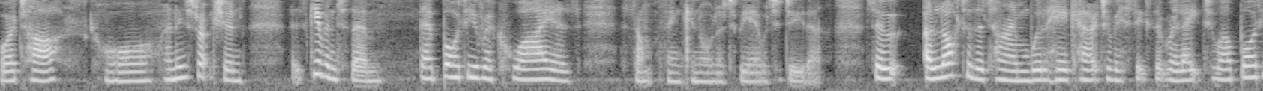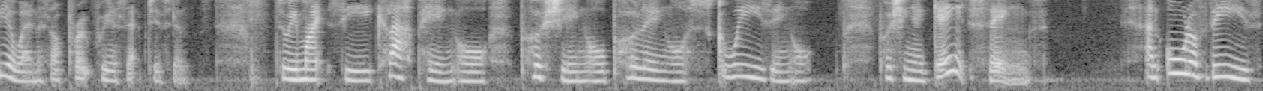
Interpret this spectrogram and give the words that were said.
or a task or an instruction that's given to them, their body requires something in order to be able to do that. So, a lot of the time we'll hear characteristics that relate to our body awareness, our proprioceptive sense. So we might see clapping or pushing or pulling or squeezing or pushing against things. And all of these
